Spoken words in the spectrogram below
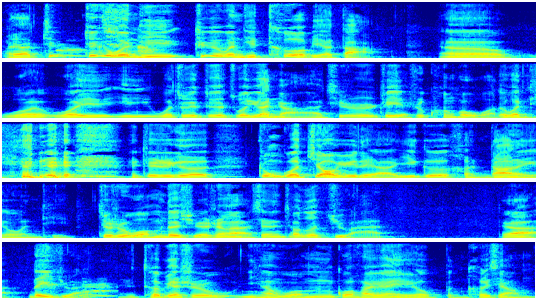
哎呀，这这个问题这个问题特别大。呃，我我也我这个这个做院长啊，其实这也是困惑我的问题。这 这是个中国教育的呀一个很大的一个问题，就是我们的学生啊，现在叫做卷，对吧？内卷，特别是你看我们国发院也有本科项目，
